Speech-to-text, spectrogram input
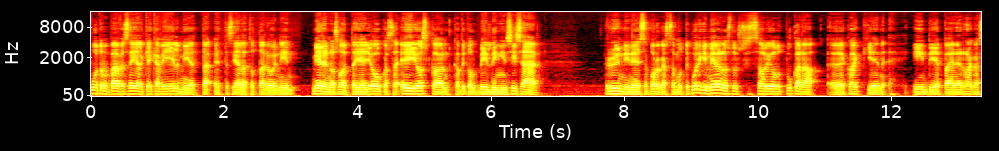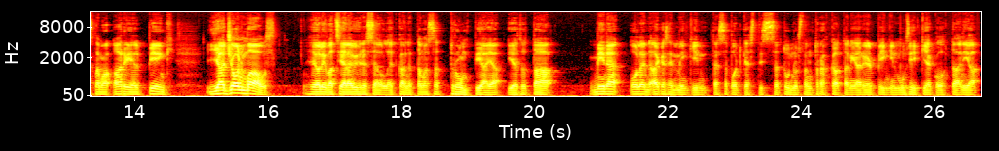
muutama päivä sen jälkeen kävi ilmi, että, että siellä tota, noin, niin, mielenosoittajien joukossa ei joskaan Capitol Buildingin sisään rynnineessä porkassa, mutta kuitenkin mielenosoituksessa oli ollut mukana kaikkien indiepäiden rakastama Ariel Pink ja John Maus. He olivat siellä yhdessä olleet kannattamassa Trumpia ja, ja tota, minä olen aikaisemminkin tässä podcastissa tunnustanut rakkauttani Ariel Pinkin musiikkia kohtaan ja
